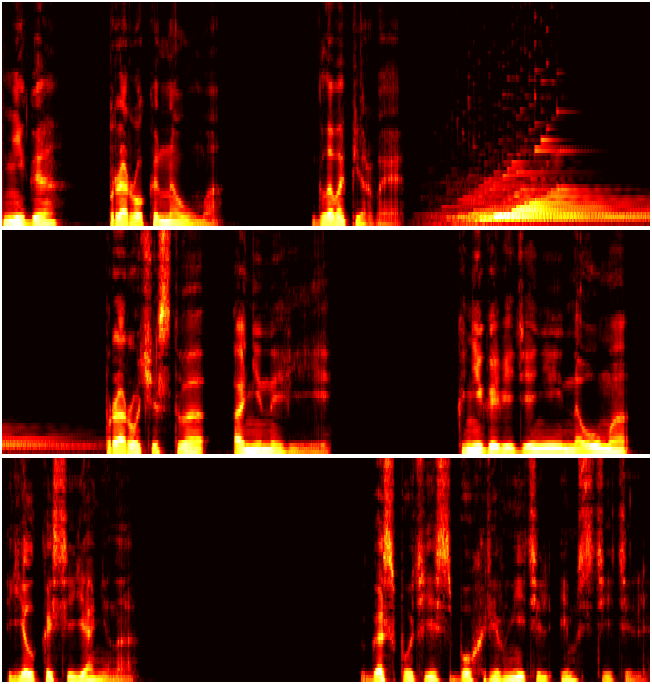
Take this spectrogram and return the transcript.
Книга пророка Наума. Глава первая. Пророчество о Ниневии. Книга видений Наума Елкосиянина. Господь есть Бог ревнитель и мститель.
